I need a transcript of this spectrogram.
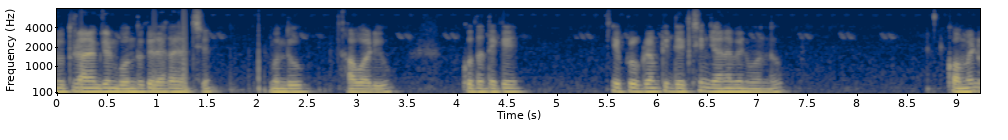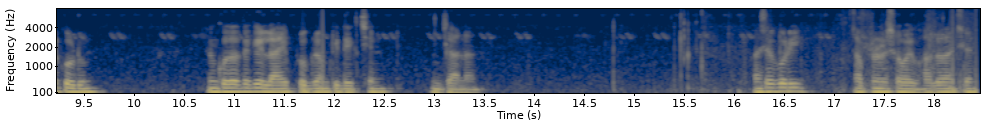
নতুন আরেকজন বন্ধুকে দেখা যাচ্ছে। বন্ধু হাউ ইউ কোথা থেকে এই প্রোগ্রামটি দেখছেন জানাবেন বন্ধু। কমেন্ট করুন। কোথা থেকে লাইভ প্রোগ্রামটি দেখছেন জানান। আশা করি আপনারা সবাই ভালো আছেন।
